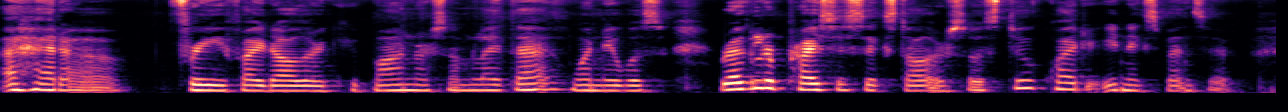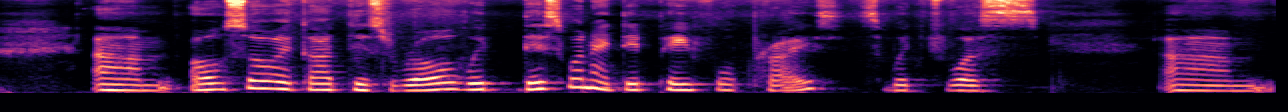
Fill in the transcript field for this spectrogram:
I had a free five dollar coupon or something like that when it was regular price is six dollars so it's still quite inexpensive. Um also i got this roll with this one i did pay full price which was um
